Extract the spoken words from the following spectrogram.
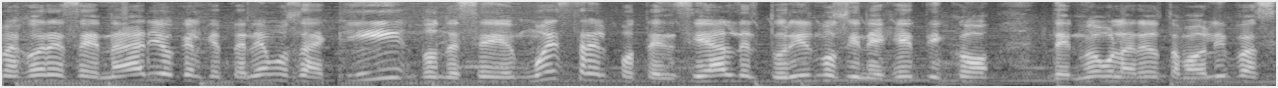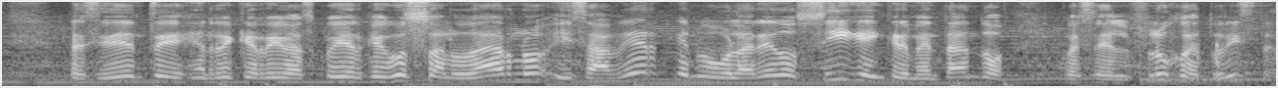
Mejor escenario que el que tenemos aquí, donde se muestra el potencial del turismo cinegético de Nuevo Laredo, Tamaulipas. Presidente Enrique Rivas Cuellar, qué gusto saludarlo y saber que Nuevo Laredo sigue incrementando pues, el flujo de turistas.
